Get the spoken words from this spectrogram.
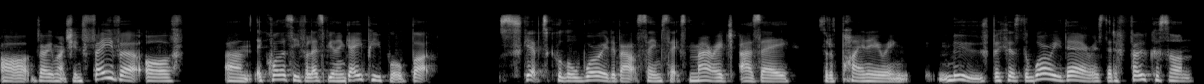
are very much in favor of um, equality for lesbian and gay people, but skeptical or worried about same sex marriage as a sort of pioneering move. Because the worry there is that a focus on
